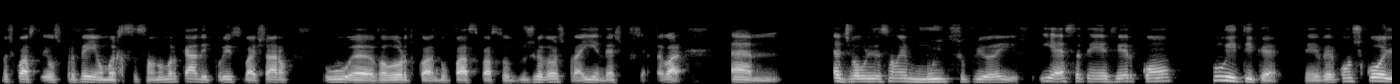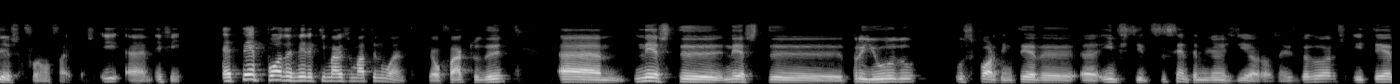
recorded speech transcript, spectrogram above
mas quase eles preveem uma recessão no mercado e por isso baixaram o uh, valor do, do passe de quase todos os jogadores para aí em 10%. Agora, um, a desvalorização é muito superior a isso. E essa tem a ver com política, tem a ver com escolhas que foram feitas. E, um, enfim, até pode haver aqui mais uma atenuante, que é o facto de, um, neste, neste período, o Sporting ter uh, investido 60 milhões de euros em jogadores e ter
